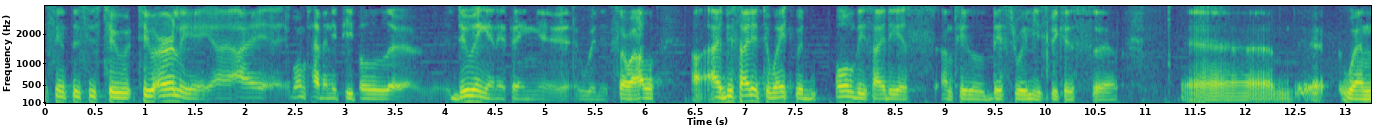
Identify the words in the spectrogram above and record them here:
since this is too too early. Uh, I won't have any people uh, doing anything uh, with it. So I'll I decided to wait with all these ideas until this release because uh, uh, when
